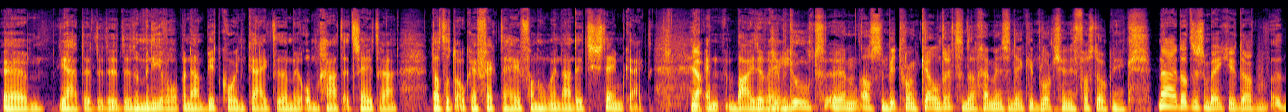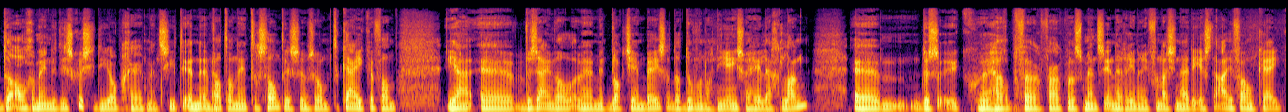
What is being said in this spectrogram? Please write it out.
um, ja, de, de, de, manier waarop men naar Bitcoin kijkt, daarmee omgaat, et cetera. Dat het ook effecten heeft van hoe men naar dit systeem kijkt. Ja. En by the way. Je bedoelt, um, als de Bitcoin keldert, dan gaan mensen denken: blockchain is vast ook niks. Nou, dat is een beetje de, de algemene discussie die je op een gegeven moment ziet. En, en ja. wat dan interessant is, is om te kijken van ja, uh, we zijn wel met blockchain bezig, dat doen we nog niet eens zo heel erg lang. Um, dus ik help vaak wel eens mensen in herinnering van als je naar de eerste iPhone keek,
